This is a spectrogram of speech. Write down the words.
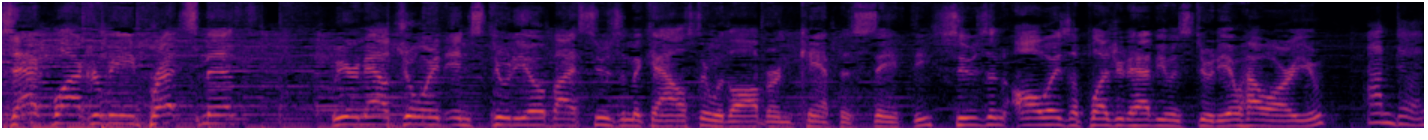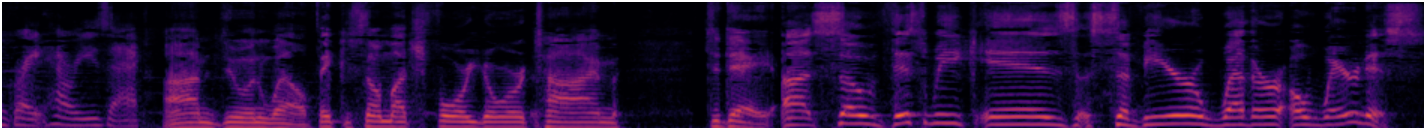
Zach Blackerby, Brett Smith. We are now joined in studio by Susan McAllister with Auburn Campus Safety. Susan, always a pleasure to have you in studio. How are you? I'm doing great. How are you, Zach? I'm doing well. Thank you so much for your time today. Uh, so this week is Severe Weather Awareness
